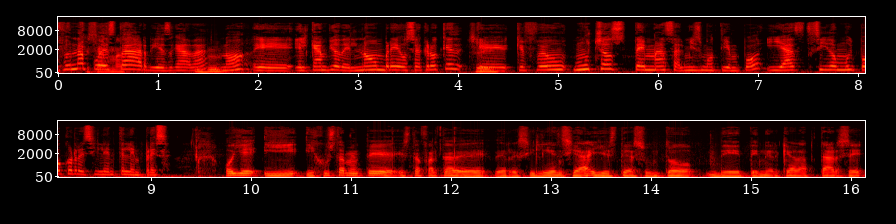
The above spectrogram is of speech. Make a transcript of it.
Fue una apuesta más- arriesgada, ¿no? Eh, el cambio del nombre, o sea, creo que, Sí. que, que fue un- muchos temas al mismo tiempo y ha sido muy poco resiliente la empresa. Oye, y, y justamente esta falta de, de resiliencia y este asunto de tener que adaptarse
